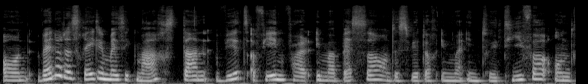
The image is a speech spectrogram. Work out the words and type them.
Und wenn du das regelmäßig machst, dann wird es auf jeden Fall immer besser und es wird auch immer intuitiver und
